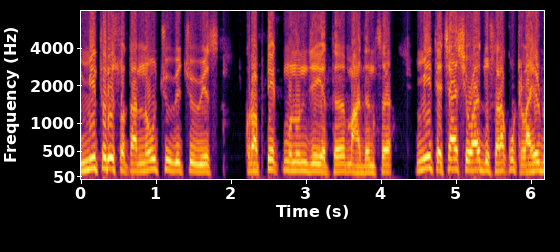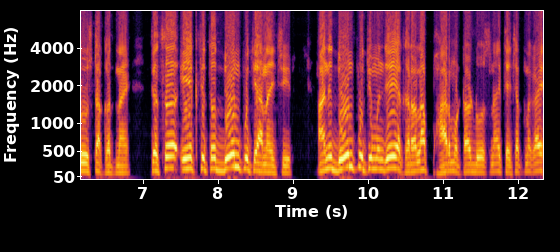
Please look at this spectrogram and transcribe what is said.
मी तरी स्वतः नऊ चोवीस चोवीस क्रॉपटेक म्हणून जे येतं महादनचं मी त्याच्याशिवाय दुसरा कुठलाही डोस टाकत नाही. त्याचं एक तिथं दोन पुती आणायची. आणि दोन पुती म्हणजे एकराला फार मोठा डोस नाही. त्याच्यातनं काय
